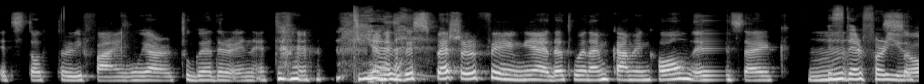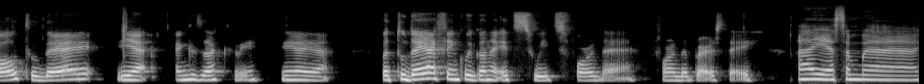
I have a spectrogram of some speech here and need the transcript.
it's totally fine. We are together in it. yeah. and it's this special thing, yeah, that when I'm coming home, it's like mm, it's there for you. So today, yeah, exactly. Yeah, yeah. But today I think we're gonna eat sweets for the for the birthday. Ah, yeah, some uh,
